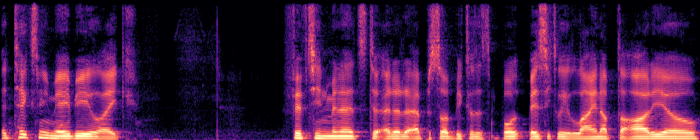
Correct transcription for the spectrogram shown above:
it takes me maybe like 15 minutes to edit an episode because it's basically line up the audio,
